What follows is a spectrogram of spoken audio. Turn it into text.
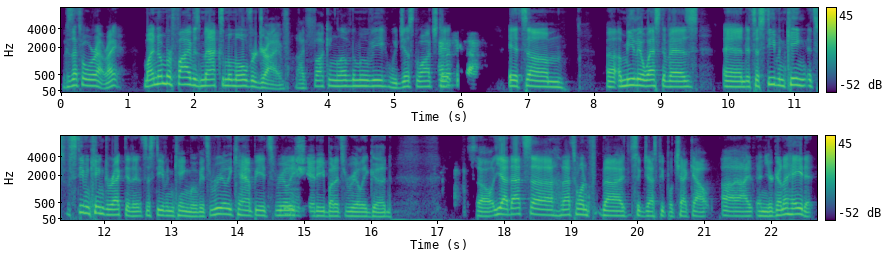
because that's what we're at, right? My number five is Maximum Overdrive. I fucking love the movie. We just watched I it. seen that. It's um uh, Emilio Estevez and it's a Stephen King it's Stephen King directed it. It's a Stephen King movie. It's really campy, it's really shitty, but it's really good. So, yeah, that's uh that's one f- that I suggest people check out. Uh I, and you're going to hate it,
